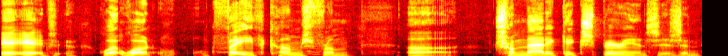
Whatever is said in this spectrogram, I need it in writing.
it, it what, what faith comes from uh, traumatic experiences and,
